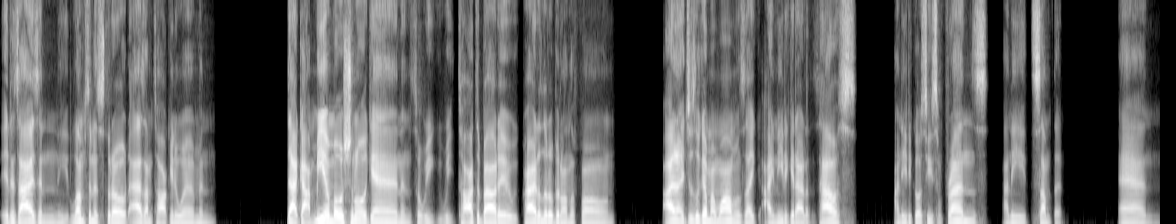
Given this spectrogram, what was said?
in his eyes and he lumps in his throat as I'm talking to him and that got me emotional again and so we we talked about it. We cried a little bit on the phone. I, I just looked at my mom and was like, I need to get out of this house. I need to go see some friends. I need something. And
